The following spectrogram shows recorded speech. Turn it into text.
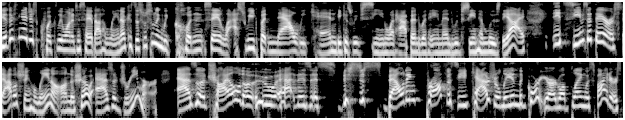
The other thing I just quickly wanted to say about Helaena, because this was something we couldn't say last week, but now we can because we've seen what happened with Aemond. We've seen him lose the eye. It seems that they are establishing Helaena on the show as a dreamer, as a child who is just spouting prophecy casually in the courtyard while playing with spiders.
